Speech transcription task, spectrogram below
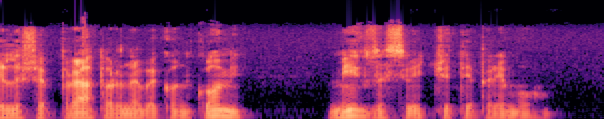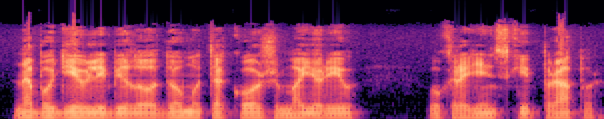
і лише прапор на виконкомі міг засвідчити перемогу. На будівлі Білого дому також майорів український прапор,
